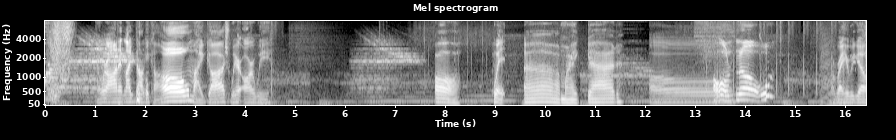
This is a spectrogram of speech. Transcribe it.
And we're on it like Donkey Kong. Oh my gosh, where are we? Oh. Wait. Oh my god. Oh. Oh no. All right, here we go.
